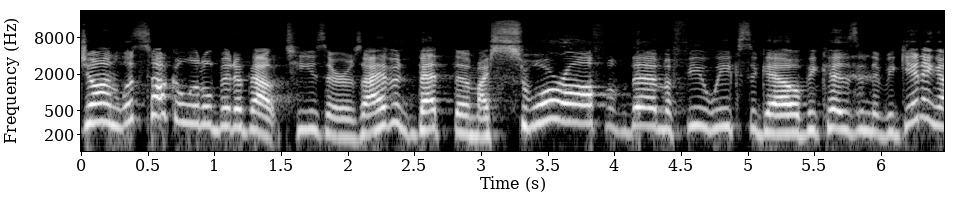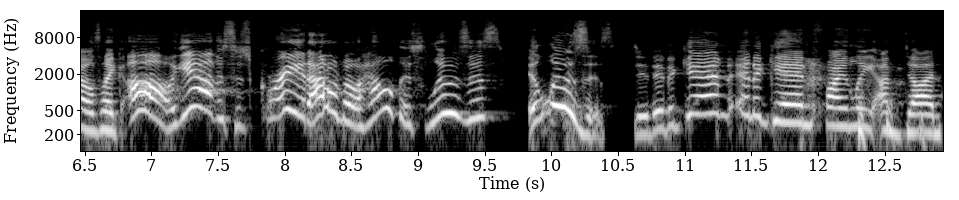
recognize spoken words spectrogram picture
John, let's talk a little bit about teasers. I haven't bet them. I swore off of them a few weeks ago because in the beginning I was like, oh, yeah, this is great. I don't know how this loses. It loses. Did it again and again. Finally, I'm done.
